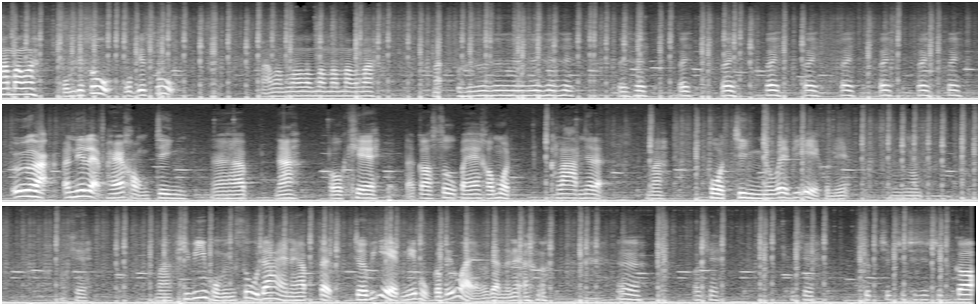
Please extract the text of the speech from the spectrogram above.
มามามาผมจะสู้ ผมจะสู้ มามามามามามามามามาเฮ้ยเฮ้ยเฮ้ยเฮ้ยเฮ้ยเฮ้ยเฮ้ยเฮ้ยเฮ้ยเฮ้ยเฮ้ยเอออันนี้แหละแพ้ของจริงนะครับนะ โอเค แต่ก็สู้ไปให้เขาหมด คราบเนี่ยแหละ มาโหดจริงนะเว้ยพี่เอกคนนี้โอเค มาพี่วี่ผมยังสู้ได้นะครับ แต่เจอพี่เอกนี่ผมก็ไม่ไหวเหมือนกันนะเนี่ย เออ โอเค โอเคชิบชิบชิบชิบชิบก็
